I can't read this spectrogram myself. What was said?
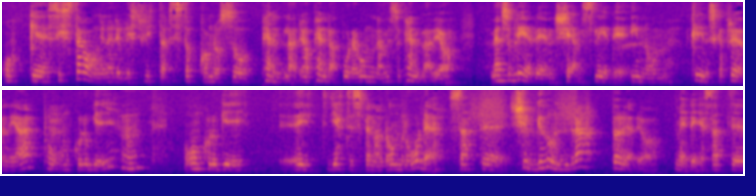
Och eh, sista gången när det blev flyttat till Stockholm då så pendlade jag. har pendlat båda gångerna men så pendlade jag. Men så blev det en tjänst ledig inom kliniska prövningar på onkologi. Mm. Och onkologi ett jättespännande område. Så att eh, 2000 började jag med det. Så att eh,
